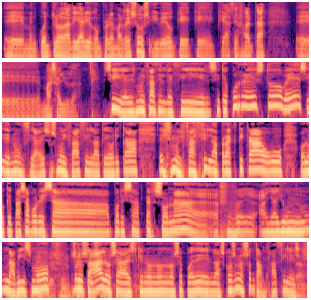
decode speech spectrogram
eh, me encuentro a diario con problemas de esos y veo que, que, que hace falta eh, más ayuda. Sí, es muy fácil decir, si te ocurre esto, ves y denuncia. Eso es muy fácil. La teórica es muy fácil. La práctica o, o lo que pasa por esa, por esa persona, eh, ahí hay un, un abismo sí, brutal. sí, sí. O sea, es que no, no, no se puede, las cosas no son tan fáciles. Claro.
